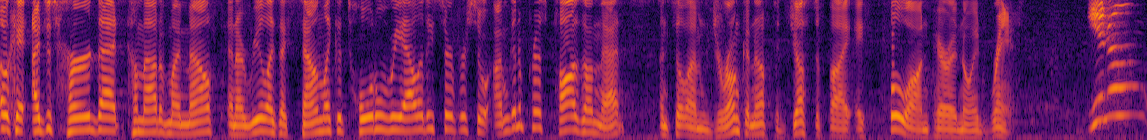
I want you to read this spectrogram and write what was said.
Okay, I just heard that come out of my mouth and I realize I sound like a total reality surfer, so I'm gonna press pause on that until I'm drunk enough to justify a full on paranoid rant. You know,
